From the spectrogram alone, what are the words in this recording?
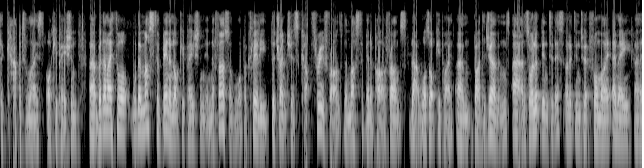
the capitalized occupation. Uh, but then I thought, well, there must have been an occupation in the First World War, but clearly the trenches cut through France. There must have been a part of France that was occupied um, by the Germans. Uh, and so I looked into this. I looked into it for my MA uh,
